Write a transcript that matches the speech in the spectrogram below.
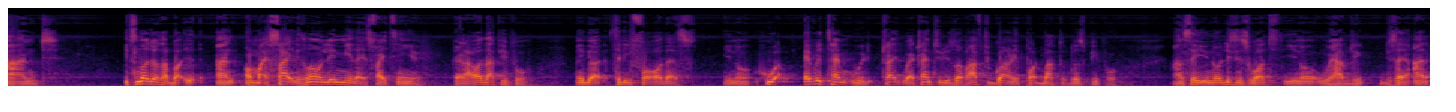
and it's not just about, and on my side, it's not only me that is fighting you. There are other people, maybe three, four others, you know, who every time we try, we're trying to resolve, I have to go and report back to those people and say, you know, this is what, you know, we have decided. And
